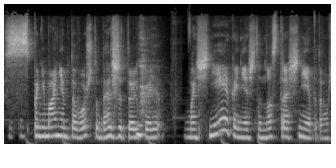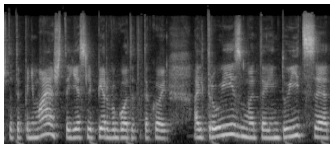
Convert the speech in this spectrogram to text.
С пониманием того, что дальше только мощнее, конечно, но страшнее, потому что ты понимаешь, что если первый год это такой альтруизм, это интуиция,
